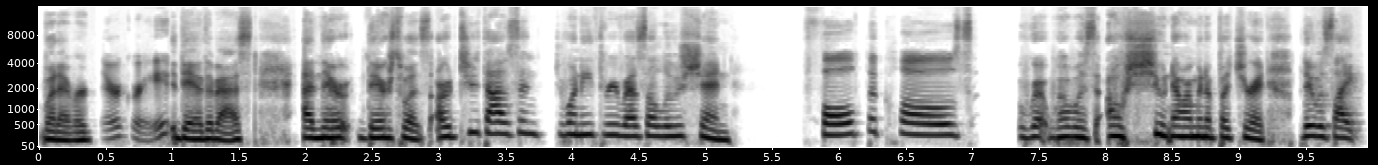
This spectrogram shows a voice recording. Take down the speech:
whatever. They're great. They're the best. And there, theirs was our 2023 resolution: fold the clothes. What, what was? Oh shoot! Now I'm going to butcher it. But it was like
